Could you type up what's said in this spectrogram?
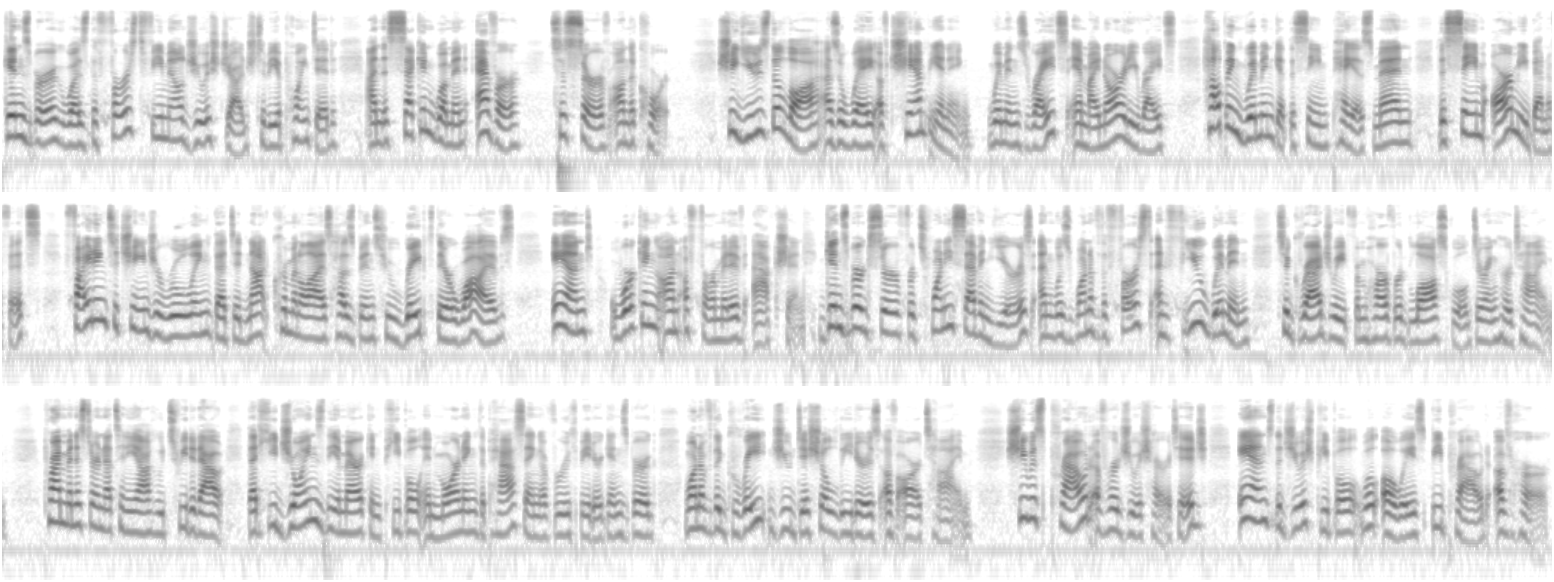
Ginsburg was the first female Jewish judge to be appointed and the second woman ever to serve on the court. She used the law as a way of championing women's rights and minority rights, helping women get the same pay as men, the same army benefits, fighting to change a ruling that did not criminalize husbands who raped their wives, and working on affirmative action. Ginsburg served for 27 years and was one of the first and few women to graduate from Harvard Law School during her time. Prime Minister Netanyahu tweeted out that he joins the American people in mourning the passing of Ruth Bader Ginsburg, one of the great judicial leaders of our time. She was proud of her Jewish heritage, and the Jewish people will always be proud of her.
